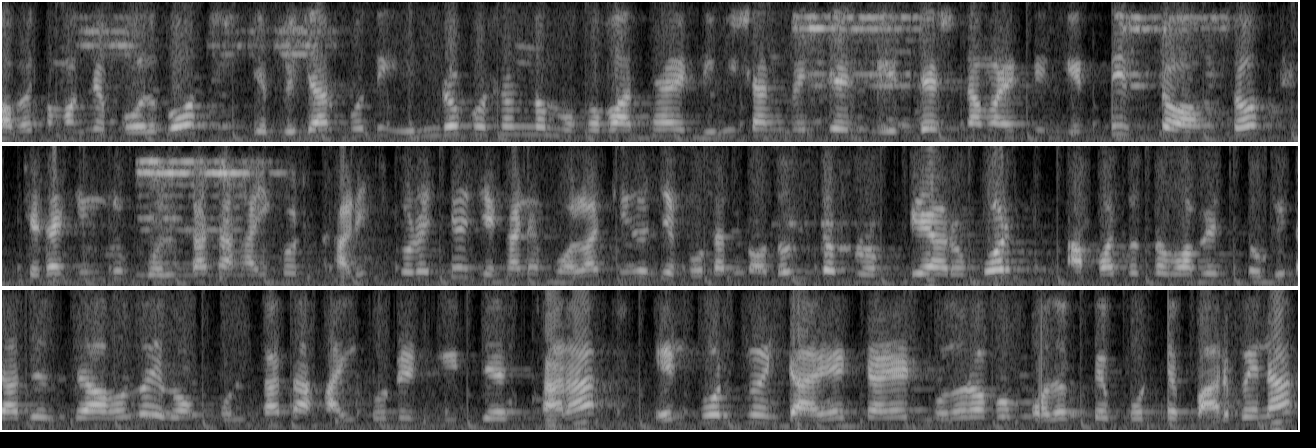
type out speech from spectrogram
তবে তোমাকে বলব যে বিচারপতি ইন্দ্রপ্রসন্ন মুখোপাধ্যায়ের ডিভিশন বেঞ্চের নির্দেশনামার একটি নির্দিষ্ট অংশ, সেটা কিন্তু কলকাতা হাইকোর্ট খারিজ করেছে, যেখানে বলা ছিল যে গোটা তদন্ত প্রক্রিয়ার উপর আপাততভাবে স্থগিতাদেশ দেওয়া হলো এবং কলকাতা হাইকোর্টের নির্দেশ ছাড়া এনফোর্সমেন্ট ডাইরেক্টরেট কোনো রকম পদক্ষেপ করতে পারবে না।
